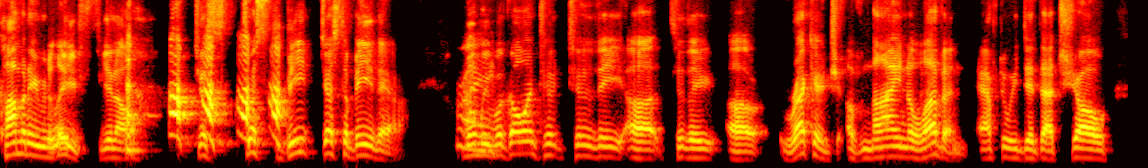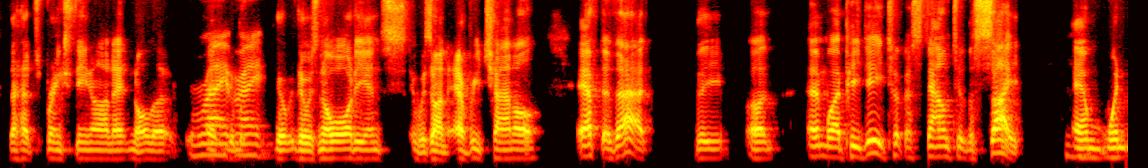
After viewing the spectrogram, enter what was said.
comedy relief, you know." just just to be just to be there. When we were going to to the uh, to the uh, wreckage of 9-11 after we did that show that had Springsteen on it and all the right, there, right. there, there was no audience. It was on every channel. After that the uh, NYPD took us down to the site. Mhm. and when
